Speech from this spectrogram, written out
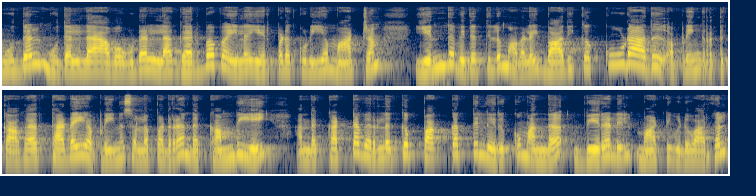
முதல் முதல்ல அவள் உடலில் கர்ப்பப்பையில் ஏற்படக்கூடிய மாற்றம் எந்த விதத்திலும் அவளை பாதிக்கக்கூடாது அப்படிங்கிறதுக்காக தடை அப்படின்னு சொல்லப்படுற அந்த கம்பியை அந்த கட்ட விரலுக்கு பக்கத்தில் இருக்கும் அந்த விரலில் மாட்டி விடுவார்கள்.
